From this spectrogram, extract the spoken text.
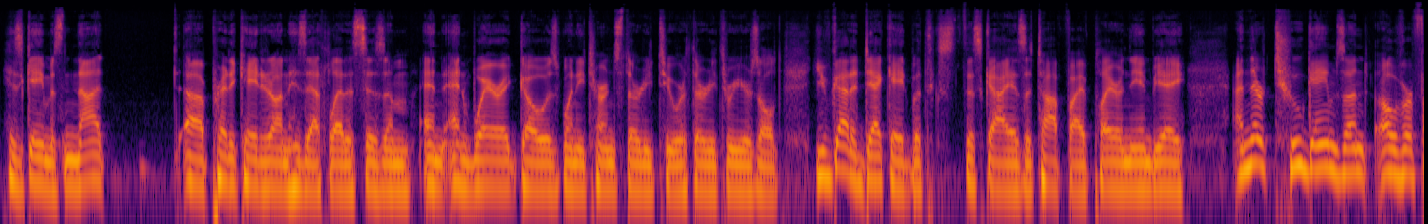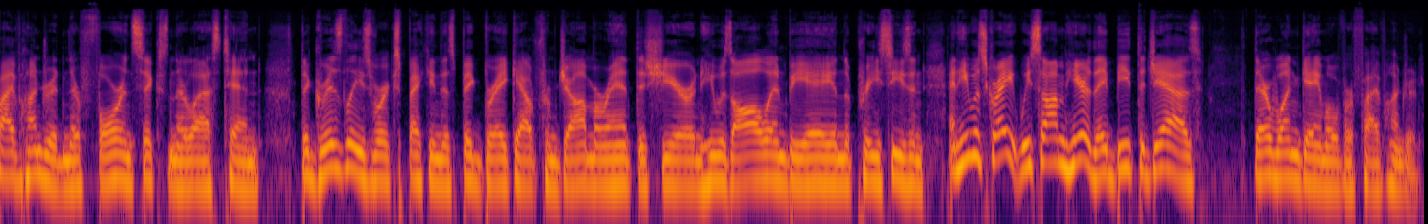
His game is not uh, predicated on his athleticism and, and where it goes when he turns 32 or 33 years old. You've got a decade with this guy as a top five player in the NBA, and they're two games over 500, and they're four and six in their last 10. The Grizzlies were expecting this big breakout from Ja Morant this year, and he was all NBA in the preseason, and he was great. We saw him here. They beat the Jazz. They're one game over 500.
